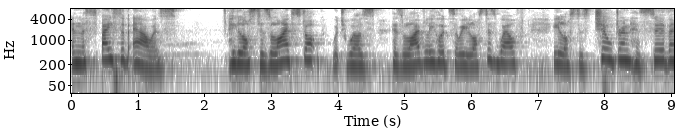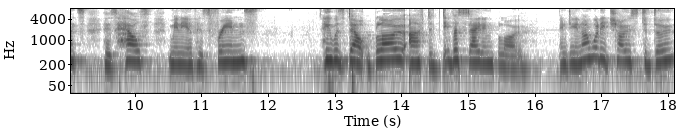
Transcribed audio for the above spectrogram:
In the space of hours, he lost his livestock, which was his livelihood, so he lost his wealth, he lost his children, his servants, his health, many of his friends. He was dealt blow after devastating blow. And do you know what he chose to do?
